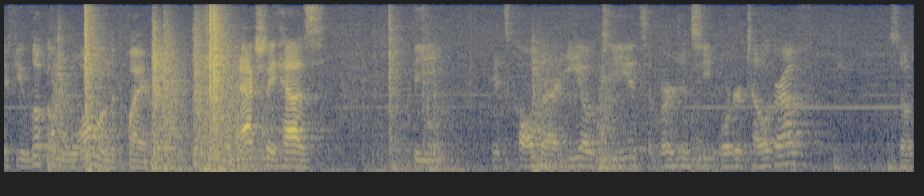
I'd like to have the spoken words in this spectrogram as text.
if you look on the wall in the room, it actually has the, it's called the EOT, it's Emergency Order Telegraph. So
